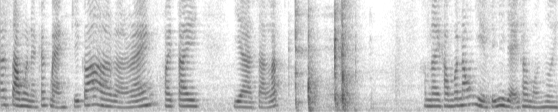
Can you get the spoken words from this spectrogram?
Đã xong rồi nè các bạn, chỉ có ờ, là rán, khoai tây và xà lách. Hôm nay không có nấu nhiều chỉ như vậy thôi mọi người.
